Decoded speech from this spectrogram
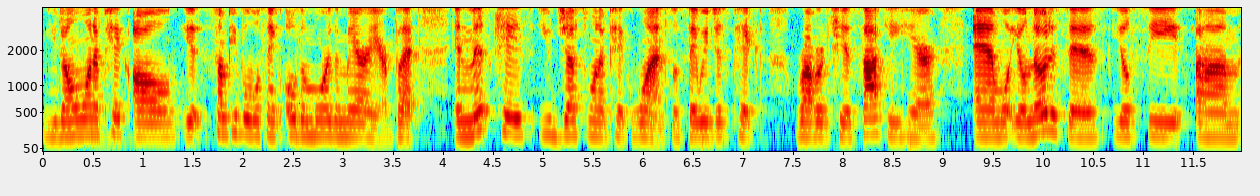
You don't want to pick all. Some people will think, oh, the more the merrier. But in this case, you just want to pick one. So, say we just pick Robert Kiyosaki here. And what you'll notice is you'll see um,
